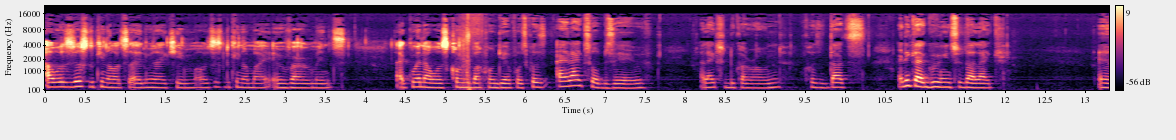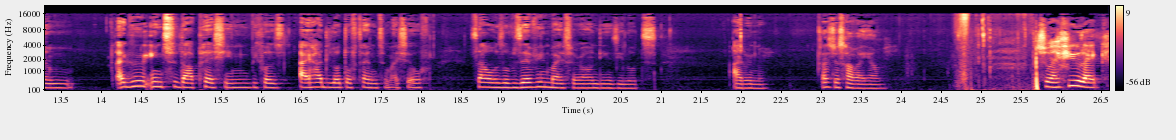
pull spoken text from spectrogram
I was just looking outside when I came. I was just looking at my environment, like when I was coming back from the airport, because I like to observe. I like to look around because that's I think I grew into that like um I grew into that person because I had a lot of time to myself. So I was observing my surroundings a lot. I don't know. That's just how I am. So I feel like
